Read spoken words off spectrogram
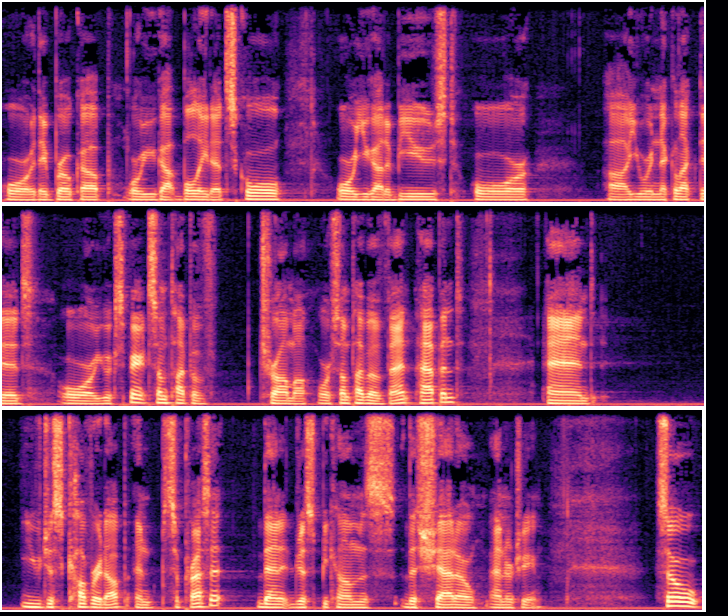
or they broke up, or you got bullied at school, or you got abused, or uh, you were neglected, or you experienced some type of trauma or some type of event happened. And you just cover it up and suppress it, then it just becomes this shadow energy. So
